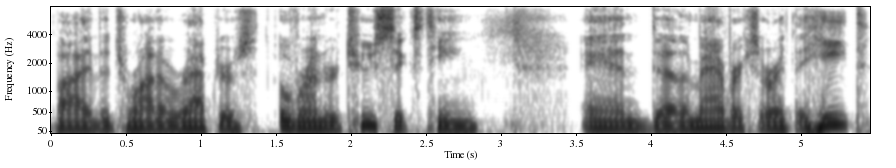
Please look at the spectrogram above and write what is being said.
by the Toronto Raptors over under 216. And uh, the Mavericks are at the Heat.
